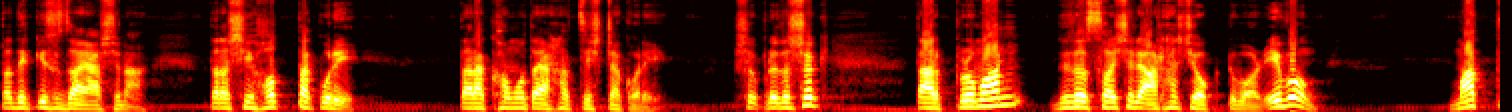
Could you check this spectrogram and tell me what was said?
তাদের কিছু যায় আসে না। তারা সেই হত্যা করে তারা ক্ষমতায় আসার চেষ্টা করে। সুপ্রিয় দর্শক তার প্রমাণ দুই হাজার ছয় সালে আঠাশে অক্টোবর এবং মাত্র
